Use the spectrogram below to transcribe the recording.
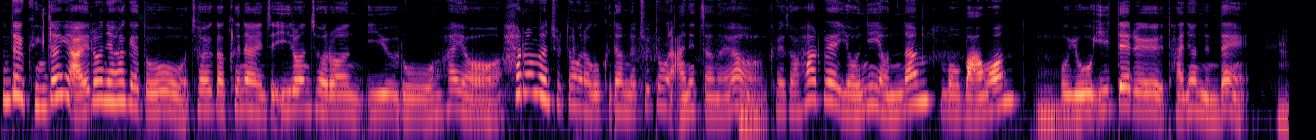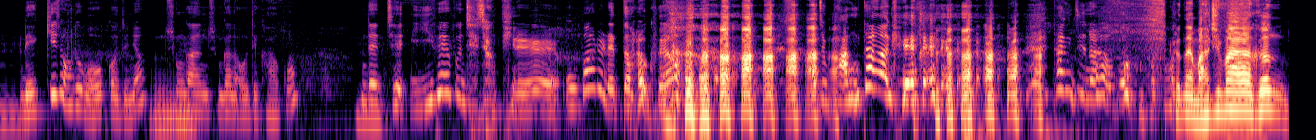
근데 굉장히 아이러니하게도 저희가 그날 이제 이런저런 이유로 하여 하루만 출동을 하고 그 다음날 출동을 안 했잖아요. 음. 그래서 하루에 연희, 연남, 뭐 망원, 음. 뭐요 일대를 다녔는데 음. 네끼 정도 먹었거든요. 음. 중간 중간 어디 가고. 근데 제 2회분 제작비를 오바를 했더라고요. 아주 방탕하게 탕진을 하고. 근데 마지막은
